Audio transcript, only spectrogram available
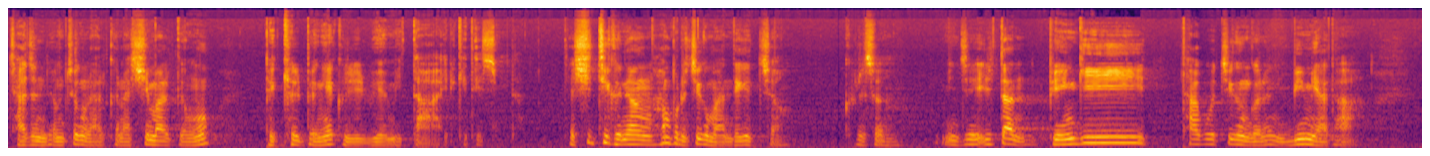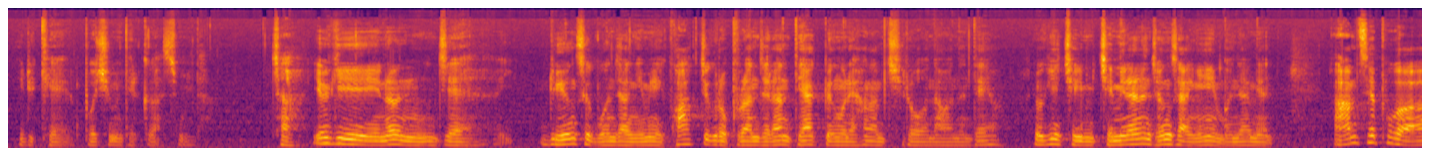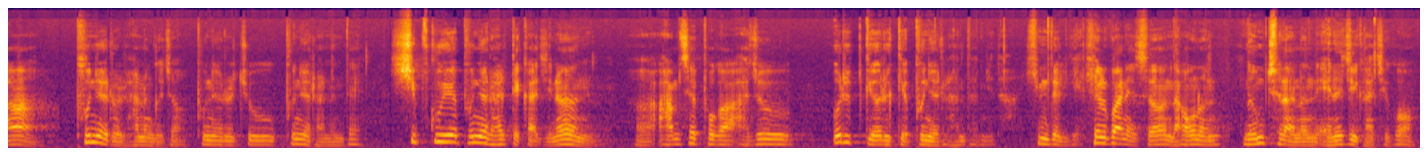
잦은 염증을 앓거나 심할 경우 백혈병에 걸릴 위험이 있다 이렇게 됐습니다. 자, CT 그냥 함부로 찍으면 안 되겠죠. 그래서 이제 일단 비행기 타고 찍은 거는 미미하다 이렇게 보시면 될 것 같습니다. 자 여기는 이제 류영석 원장님이 과학적으로 불완전한 대학병원의 항암 치료 나왔는데요. 여기 재- 재미나는 정상이 뭐냐면 암세포가 분열을 하는 거죠. 분열을 쭉 분열하는데 19회 분열할 때까지는 어, 암세포가 아주 어렵게 어렵게 분열을 한답니다. 힘들게. 혈관에서 나오는 넘쳐나는 에너지 가지고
